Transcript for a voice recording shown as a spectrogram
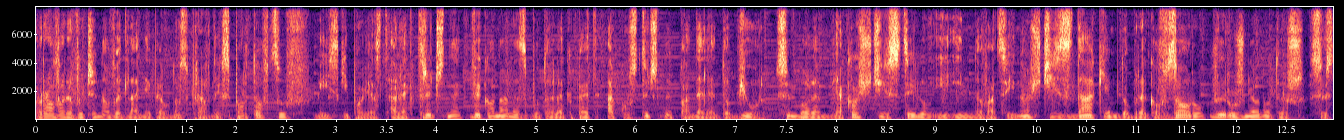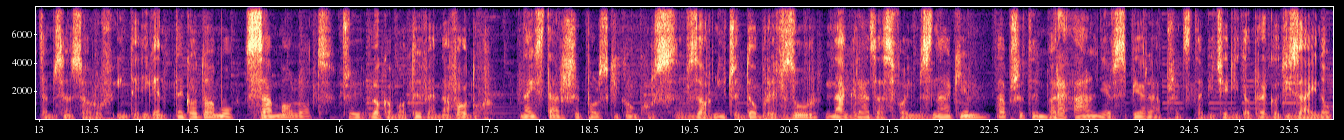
rower wyczynowy dla niepełnosprawnych sportowców, miejski pojazd elektryczny, wykonane z butelek PET akustyczne panele do biur. Symbolem jakości, stylu i innowacyjności, znakiem dobrego wzoru wyróżniono też system sensorów inteligentnego domu, samolot czy lokomotywę na wodór. Najstarszy polski konkurs wzorniczy Dobry Wzór nagradza swoim znakiem, a przy tym realnie wspiera przedstawicieli dobrego designu,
